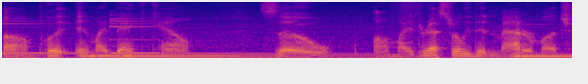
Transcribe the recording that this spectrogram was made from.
um, put in my bank account, so um, my address really didn't matter much.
